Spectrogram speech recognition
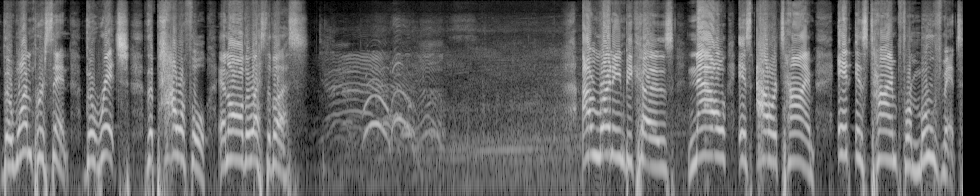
the 1%, the rich, the powerful, and all the rest of us. I'm running because now is our time. It is time for movement.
